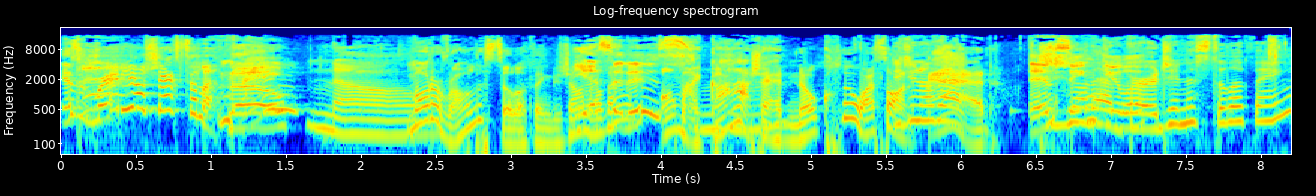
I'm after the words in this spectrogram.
Is Radio Shack still a thing? No. No. Motorola's still a thing. Did y'all Yes, know that? Yes, it is. Oh my gosh, I had no clue. I saw Did you an know that? ad. And Did you know that Virgin is still a thing?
